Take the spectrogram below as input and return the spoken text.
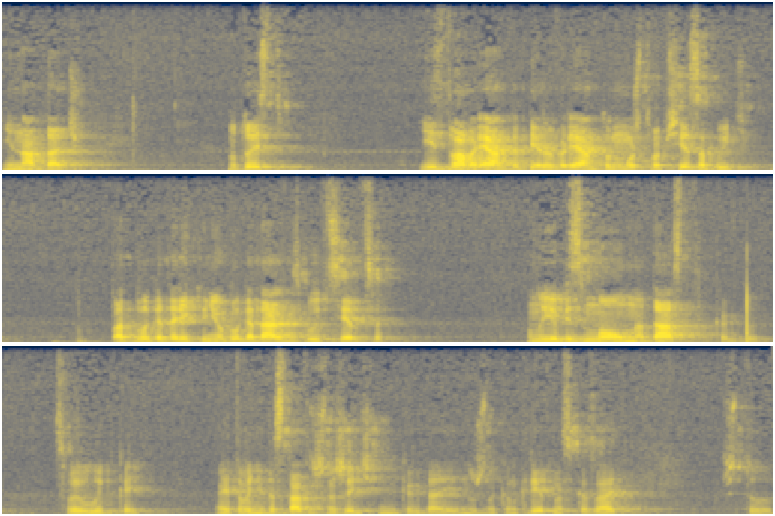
и на отдачу. Ну то есть есть два варианта. Первый вариант, он может вообще забыть, отблагодарить, у него благодарность будет в сердце. Он ее безмолвно даст, как бы, своей улыбкой. А этого недостаточно женщине, когда ей нужно конкретно сказать, что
